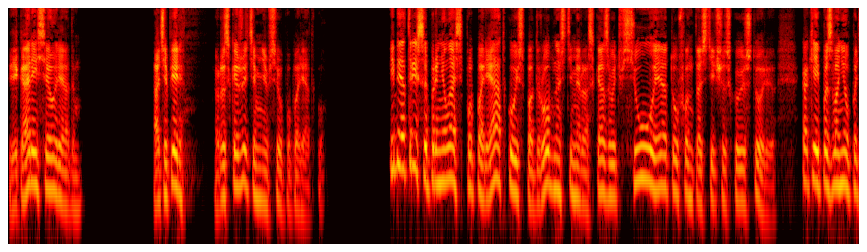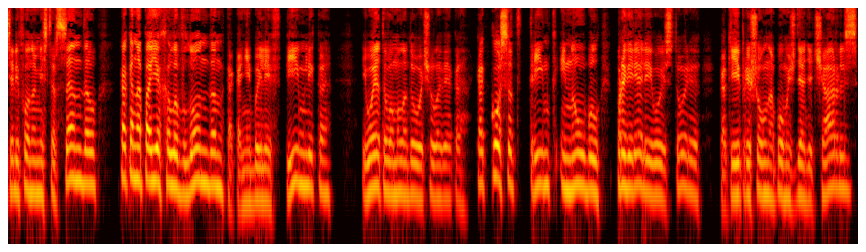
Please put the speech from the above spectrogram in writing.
Викарий сел рядом. «А теперь расскажите мне все по порядку». И Беатриса принялась по порядку и с подробностями рассказывать всю эту фантастическую историю. Как ей позвонил по телефону мистер Сэндл, как она поехала в Лондон, как они были в Пимлико, и у этого молодого человека, как Косет, Тринг и Ноубл проверяли его историю, как ей пришел на помощь дядя Чарльз,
